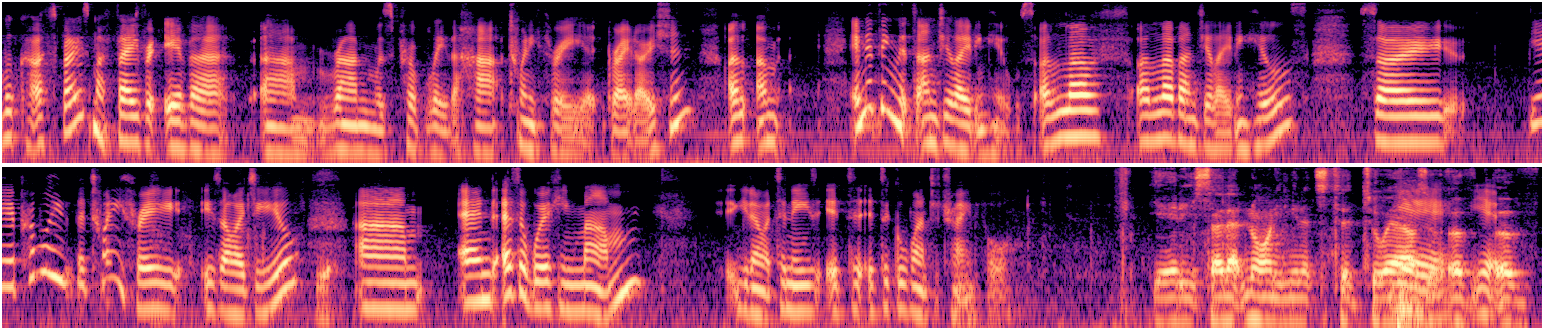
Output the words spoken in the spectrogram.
look, I suppose my favourite ever um, run was probably the Heart 23 at Great Ocean. I, um, anything that's undulating hills, I love. I love undulating hills. So yeah, probably the 23 is ideal. Yeah. Um, and as a working mum, you know, it's an easy, it's a, it's a good one to train for. Yeah, it is. So that ninety minutes to two hours yeah, of, of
